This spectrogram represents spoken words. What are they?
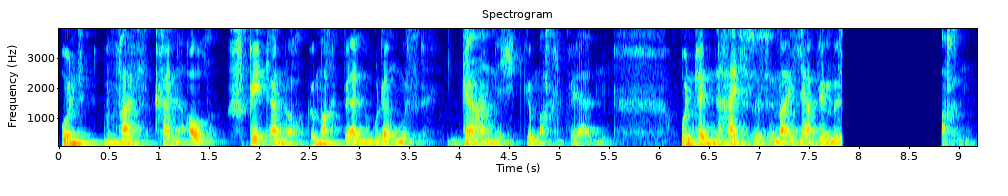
und was kann auch später noch gemacht werden oder muss gar nicht gemacht werden. Und dann heißt es immer, ja, wir müssen machen.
